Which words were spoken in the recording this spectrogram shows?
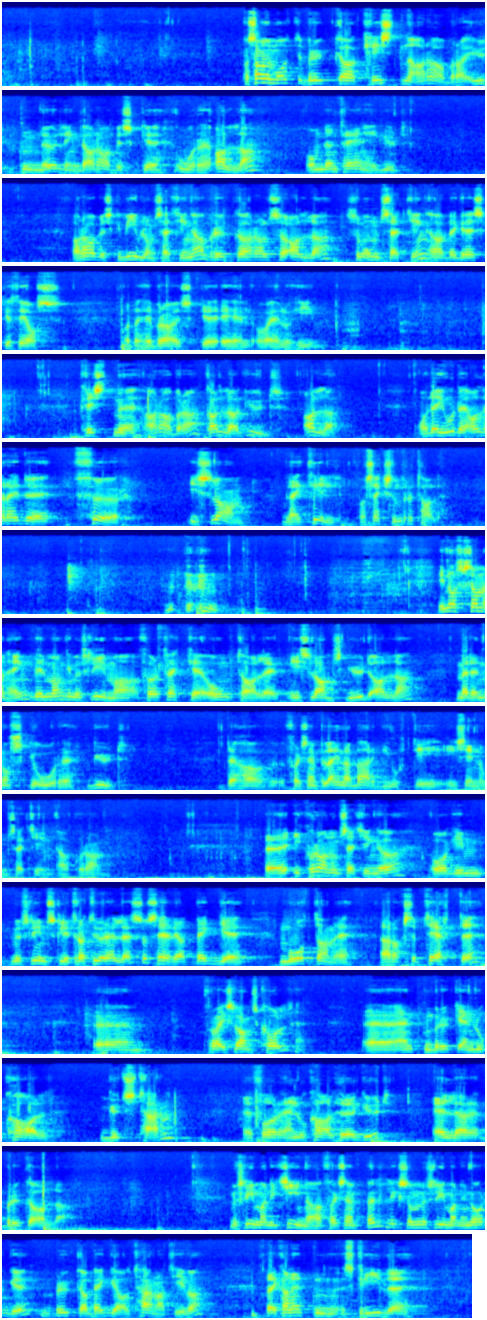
På samme måte bruker kristne arabere uten nøling det arabiske ordet 'Allah' om den trenige Gud. Arabiske bibelomsetninger bruker altså 'Allah' som omsetning av det greske 'theos' og det hebraiske 'el' og 'Elohim'. Kristne arabere kaller Gud Allah, og det gjorde de allerede før islam ble til på 600-tallet. I norsk sammenheng vil mange muslimer foretrekke å omtale islams gud, Allah, med det norske ordet Gud. Det har f.eks. Einar Berg gjort i, i, sin omsetning av Koranen. Eh, I koranomsetninga og i muslimsk litteratur ellers så ser vi at begge måtene er aksepterte fra islamsk hold. Eh, enten bruke en lokal gudsterm eh, for en lokal høggud, eller bruke Allah. Muslimene i Kina f.eks., liksom muslimene i Norge, bruker begge alternativer. De kan enten skrive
